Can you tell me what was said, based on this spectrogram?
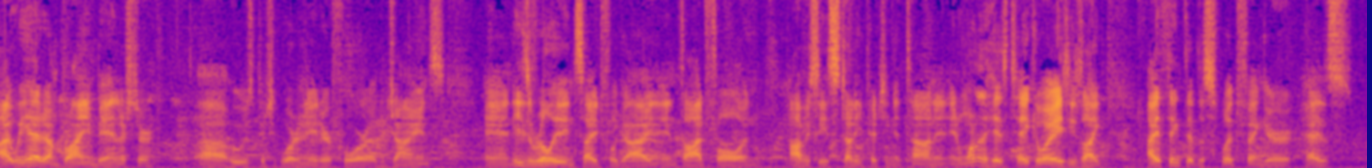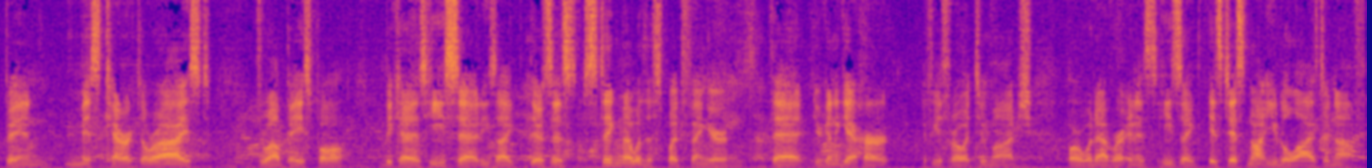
I, we had um, Brian Bannister, uh, who was pitching coordinator for uh, the Giants, and he's a really insightful guy and, thoughtful, and obviously he's studied pitching a ton. And, and one of his takeaways, he's like, I think that the split finger has been mischaracterized throughout baseball because he said he's like there's this stigma with the split finger that you're going to get hurt if you throw it too much or whatever and it's he's like it's just not utilized enough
